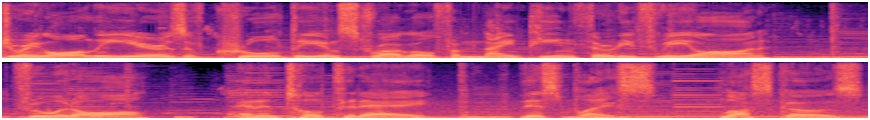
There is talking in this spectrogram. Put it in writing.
During all the years of cruelty and struggle from 1933 on, through it all, and until today, this place, Lusco's,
